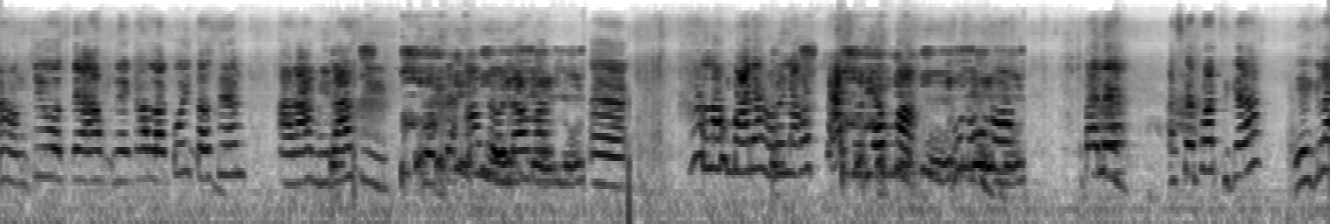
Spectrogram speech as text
এখন যেহেতু আপনি খালা কইতাছেন আর আমি রাজি আমি হইলে আমার আহ, খালা মারে হইলে আমার শাশুড়ি আম্মা শুনো শুনো তাহলে আজকের পর থেকে এইগুলা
